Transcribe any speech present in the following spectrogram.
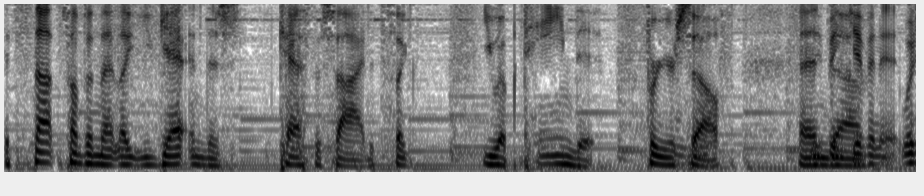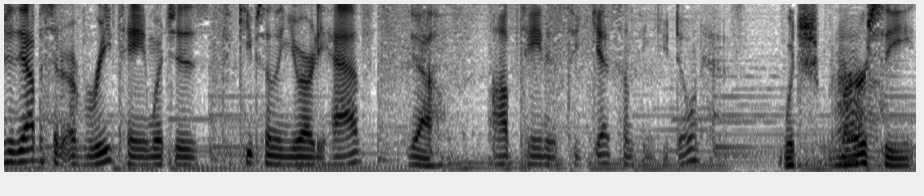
it's not something that like you get and just cast aside. It's like you obtained it for yourself. And You've been uh, given it, which is the opposite of retain, which is to keep something you already have. yeah, Obtain is to get something you don't have. Which mercy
